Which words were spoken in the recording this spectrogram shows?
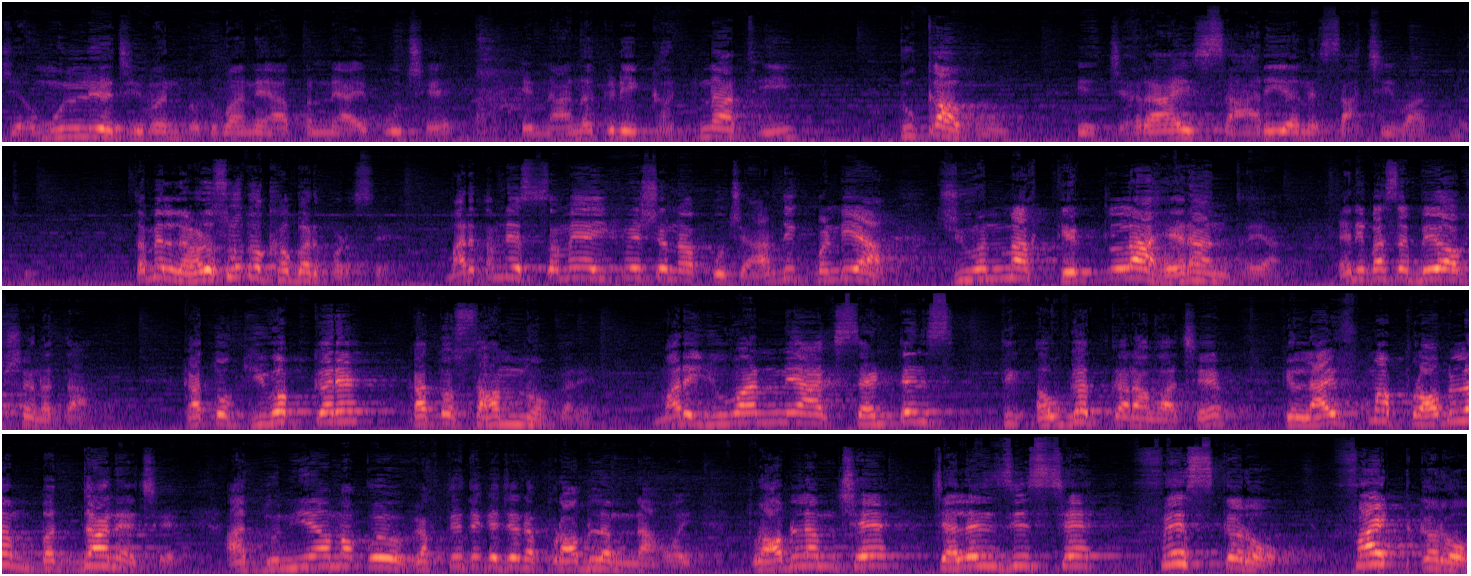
જે અમૂલ્ય જીવન ભગવાને આપણને આપ્યું છે, એ નાનકડી ઘટનાથી ટૂંકાવવું એ જરાય સારી અને સાચી વાત નથી. તમે લડશો તો ખબર પડશે. મારે તમને સમય ઇક્વેશન આપવું છે. હાર્દિક પંડ્યા, જીવનમાં કેટલા હેરાન થયા. એની પાસે બે ઓપ્શન હતા. કાં તો ગીવ અપ કરે, કાં તો સામનો કરે. મારે યુવાનને આ સેન્ટેન્સથી અવગત કરાવવા છે કે લાઈફમાં પ્રોબ્લેમ બધાને છે. આ દુનિયામાં કોઈ વ્યક્તિ કે જેને પ્રોબ્લેમ ના હોય. પ્રોબ્લેમ છે ચેલેન્જીસ છે ફેસ કરો. ફાઇટ કરો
